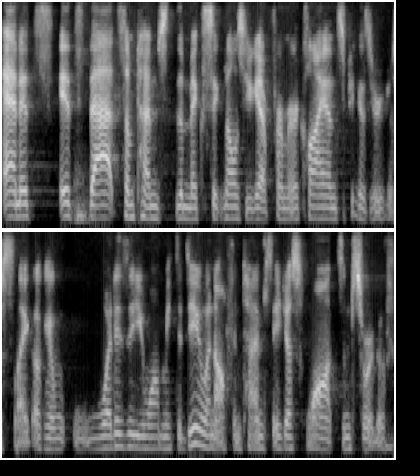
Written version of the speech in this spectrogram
and it's it's that sometimes the mixed signals you get from your clients because you're just like, okay, what is it you want me to do? And oftentimes they just want some sort of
